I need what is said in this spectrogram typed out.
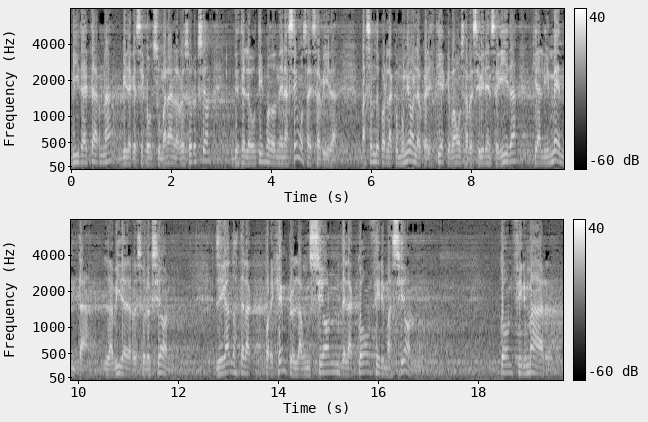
vida eterna, vida que se consumará en la resurrección, desde el bautismo donde nacemos a esa vida, pasando por la comunión, la Eucaristía que vamos a recibir enseguida, que alimenta la vida de resurrección, llegando hasta la, por ejemplo, la unción de la confirmación. Confirmar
